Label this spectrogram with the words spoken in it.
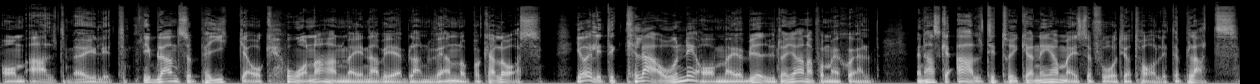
om allt möjligt. Ibland så pikar och hånar han mig när vi är bland vänner på kalas. Jag är lite clownig av mig och bjuder gärna på mig själv. Men han ska alltid trycka ner mig så fort jag tar lite plats.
